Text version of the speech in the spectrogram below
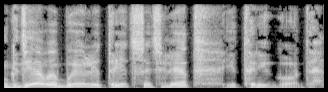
Где вы были тридцать лет и три года?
